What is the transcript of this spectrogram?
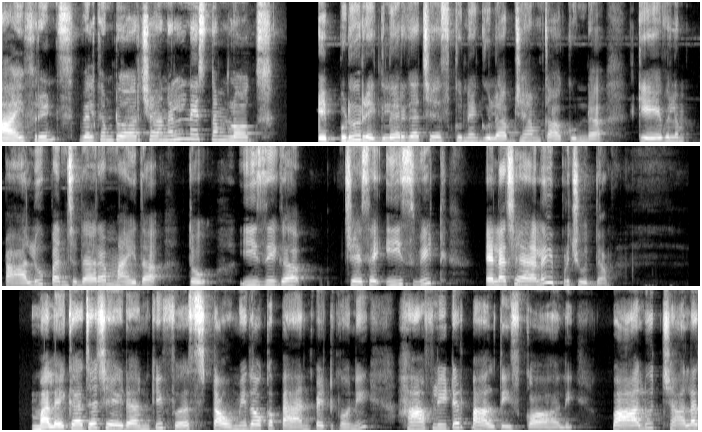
Hi friends welcome to our channel Nestham vlogs. ఎప్పుడు రెగ్యులర్గా చేసుకునే గులాబ్ జామ్ కాకుండా కేవలం పాలు పంచదార మైదాతో ఈజీగా చేసే ఈ స్వీట్ ఎలా చేయాలో ఇప్పుడు చూద్దాం. మలై కాజా చేయడానికి ఫస్ట్ స్టవ్ మీద ఒక ప్యాన్ పెట్టుకొని హాఫ్ లీటర్ పాలు తీసుకోవాలి. పాలు చాలా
